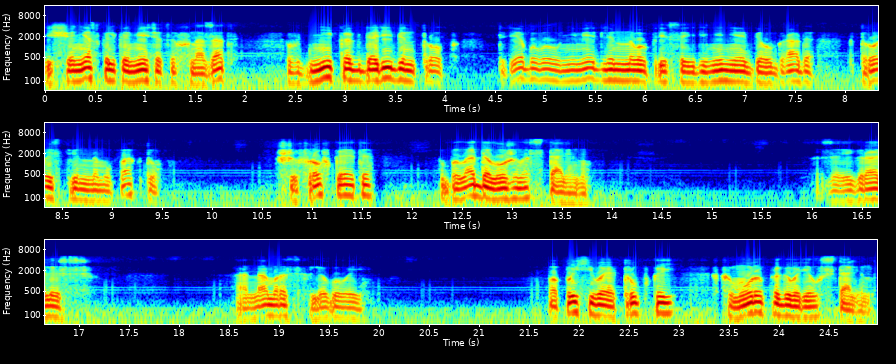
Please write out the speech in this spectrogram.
еще несколько месяцев назад, в дни, когда Риббентроп требовал немедленного присоединения Белграда к Тройственному пакту, шифровка эта была доложена Сталину. Заигрались, а нам расхлебывай. Попыхивая трубкой, хмуро проговорил Сталин.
